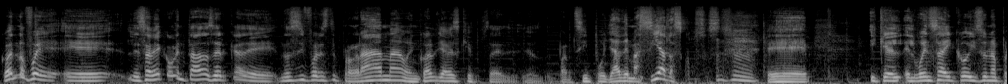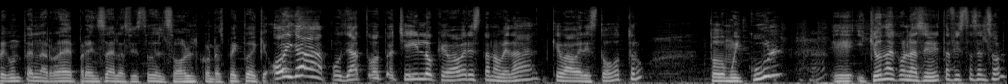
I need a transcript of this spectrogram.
¿cuándo fue? Eh, les había comentado acerca de, no sé si fue en este programa o en cuál, ya ves que pues, eh, yo participo ya demasiadas cosas. Eh, y que el, el buen Psycho hizo una pregunta en la rueda de prensa de las fiestas del sol con respecto de que, oiga, pues ya todo está chilo, que va a haber esta novedad, que va a haber esto otro, todo muy cool. Eh, ¿Y qué onda con la señorita Fiestas del Sol?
